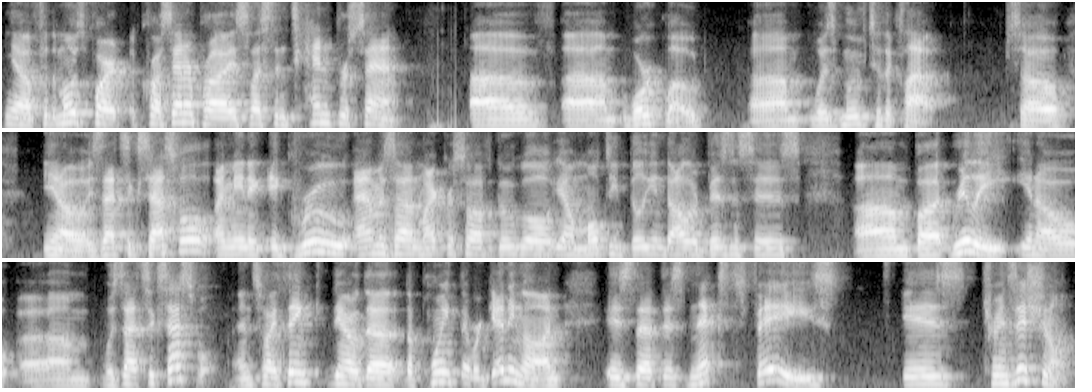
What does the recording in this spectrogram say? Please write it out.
you know, for the most part, across enterprise, less than 10% of um, workload um, was moved to the cloud. So, you know, is that successful? I mean, it, it grew Amazon, Microsoft, Google, you know, multi billion dollar businesses. Um, but really, you know, um, was that successful? And so I think, you know, the, the point that we're getting on is that this next phase is transitional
